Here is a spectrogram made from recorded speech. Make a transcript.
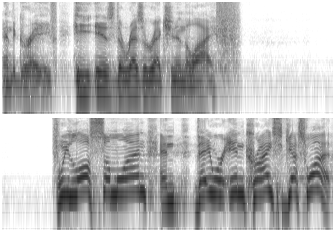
and the grave. He is the resurrection and the life. If we lost someone and they were in Christ, guess what?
